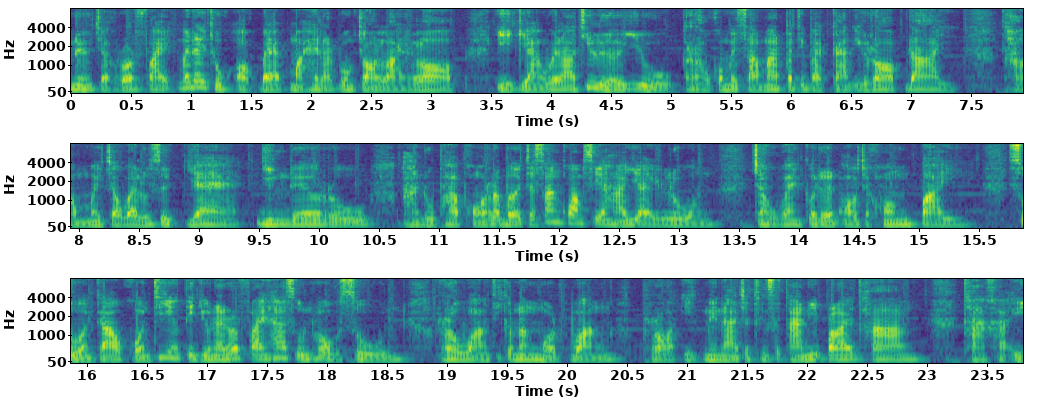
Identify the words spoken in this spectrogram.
เนื่องจากรถไฟไม่ได้ถูกออกแบบมาให้รัดวงจรหลายรอบ อีกอย่างเวลาที่เหลืออยู่ เราก็ไม่สามารถปฏิบัติการอีกรอบได้ทำให้เจ้าแวนรู้สึกแย่ ยิ่งได้รู้อนุภาพของระเบิดจะสร้างความเสียหายใหญ่หลวง เจ้าแวนก็เดินออกจากห้องไปส่วน 9 คนที่ยังติดอยู่ในรถไฟ 5060 ระหว่างที่กำลังหมดหวัง เพราะอีกไม่นานจะถึงสถานีปลายทาง ทาคาอิ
